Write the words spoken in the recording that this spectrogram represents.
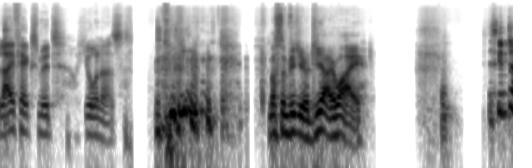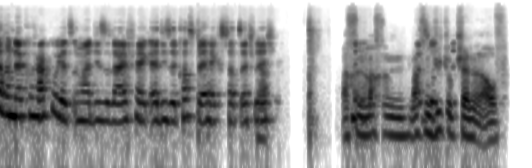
Lifehacks mit Jonas. Machst du ein Video DIY. Es gibt doch in der Kohaku jetzt immer diese Lifehack, äh, diese Cosplay-Hacks tatsächlich. Machst du Ja. machst einen, machst einen Also- YouTube-Channel auf.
